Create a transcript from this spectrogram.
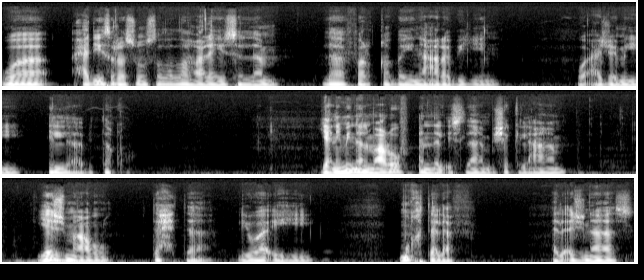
وحديث الرسول صلى الله عليه وسلم لا فرق بين عربي وأعجمي إلا بالتقوى. يعني من المعروف أن الإسلام بشكل عام يجمع تحت لوائه مختلف الأجناس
